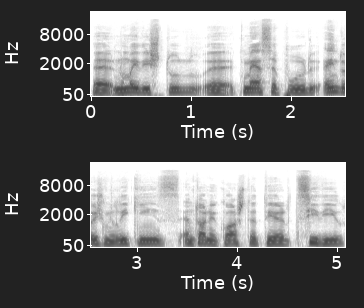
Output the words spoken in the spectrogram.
eh, no meio disto tudo eh, começa por, em 2015, António Costa ter decidido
